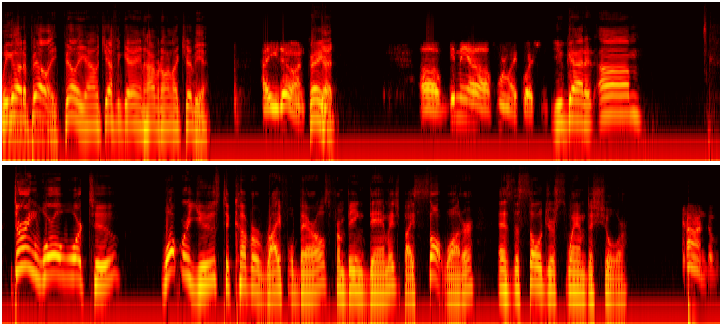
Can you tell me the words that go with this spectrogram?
We go to Billy. Billy, you're on with Geoff and Gary and Harvard Horn Lake Trivia. How you doing? Great. Good. Uh, give me a Horn Lake question. You got it. Um, During World War II, what were used to cover rifle barrels from being damaged by salt water as the soldiers swam to shore? Condoms.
